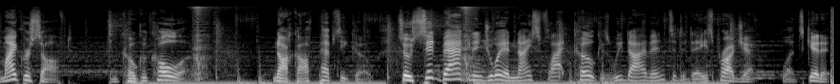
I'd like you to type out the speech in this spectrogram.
Microsoft, and Coca Cola. Knockoff PepsiCo. So sit back and enjoy a nice flat Coke as we dive into today's project. Let's get it.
